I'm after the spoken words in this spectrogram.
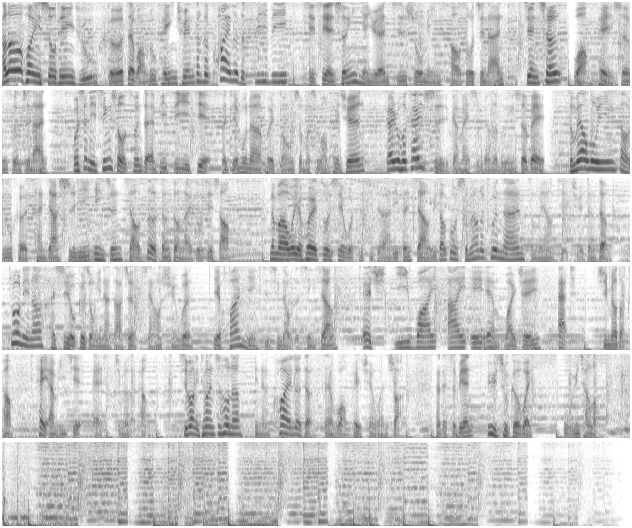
Hello，欢迎收听《如何在网络配音圈当个快乐的 CV 写线声音演员之说明操作指南》，简称网配生存指南。我是你新手村的 NPC 一介。本节目呢会从什么是网配圈，该如何开始，该买什么样的录音设备，怎么样录音，到如何参加试音、应征角色等等来做介绍。那么我也会做一些我自己的案例分享，遇到过什么样的困难，怎么样解决等等。若你呢还是有各种疑难杂症想要询问，也欢迎寄信到我的信箱 h e y i a m y j at gmail dot com，嘿 m e j at gmail.com。希望你听完之后呢，也能快乐的在网配圈玩耍。那在这边预祝各位五运昌隆。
